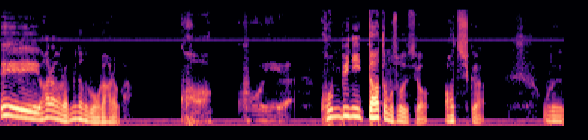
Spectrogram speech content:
ええー、払う払う、みんなの分俺払うから。かっこいい。コンビニ行った後もそうですよ、淳君。俺、ちょっ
